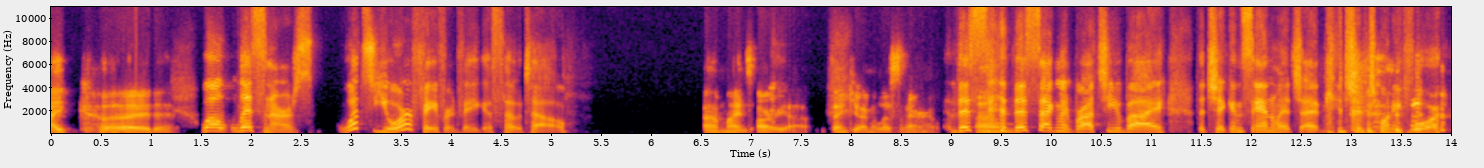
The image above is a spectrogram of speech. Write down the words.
I could. Well, listeners, what's your favorite Vegas hotel? Uh, mine's Aria. Thank you. I'm a listener. This um, this segment brought to you by the chicken sandwich at Kitchen 24.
